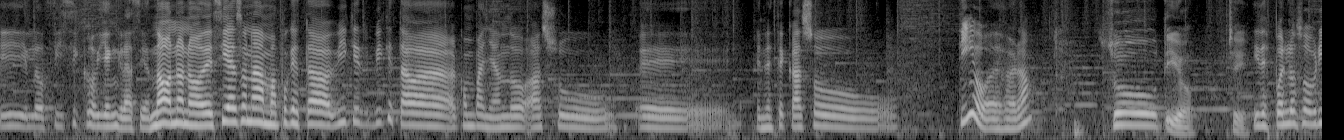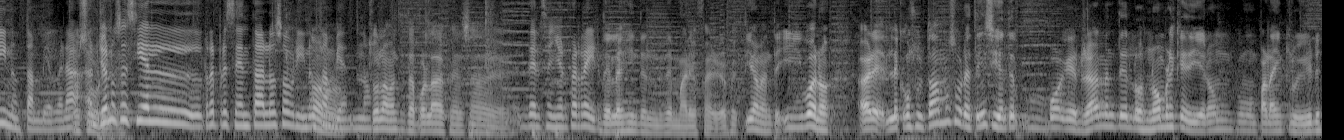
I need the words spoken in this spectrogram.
Y lo físico, bien, gracias. No, no, no, decía eso nada más porque estaba, vi que, vi que estaba acompañando a su, eh, en este caso, tío, ¿es verdad? Su tío, sí. Y después los sobrinos también, ¿verdad? Los Yo no sé si él representa a los sobrinos No, no, también, no. Solamente está por la defensa de, Del señor Ferreiro. del exintendente Mario Ferreiro, efectivamente. Y bueno, a ver, le consultábamos sobre este incidente porque realmente los nombres que dieron como para incluir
